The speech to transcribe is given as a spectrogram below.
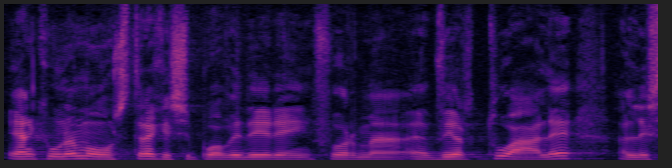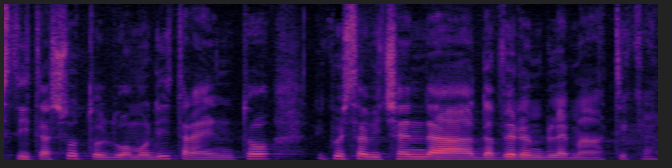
e anche una mostra che si può vedere in forma eh, virtuale, allestita sotto il Duomo di Trento, di questa vicenda davvero emblematica.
